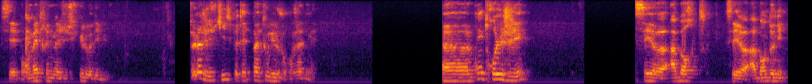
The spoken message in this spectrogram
c'est pour mettre une majuscule au début. Cela, je les utilise peut-être pas tous les jours, j'admets. Euh, CTRL G, c'est euh, abort, c'est euh, abandonner.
